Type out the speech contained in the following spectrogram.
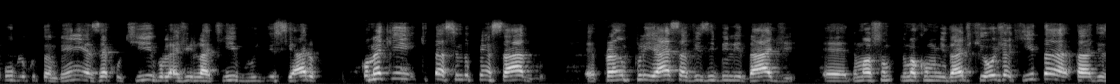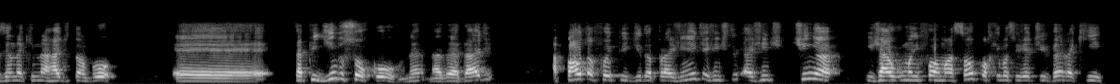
público também, executivo, legislativo, judiciário. Como é que está sendo pensado é, para ampliar essa visibilidade é, de, uma, de uma comunidade que hoje aqui está tá dizendo aqui na Rádio Tambor, está pedindo socorro. Né? Na verdade, a pauta foi pedida para a gente, a gente, a tinha já alguma informação, porque vocês já tiveram aqui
